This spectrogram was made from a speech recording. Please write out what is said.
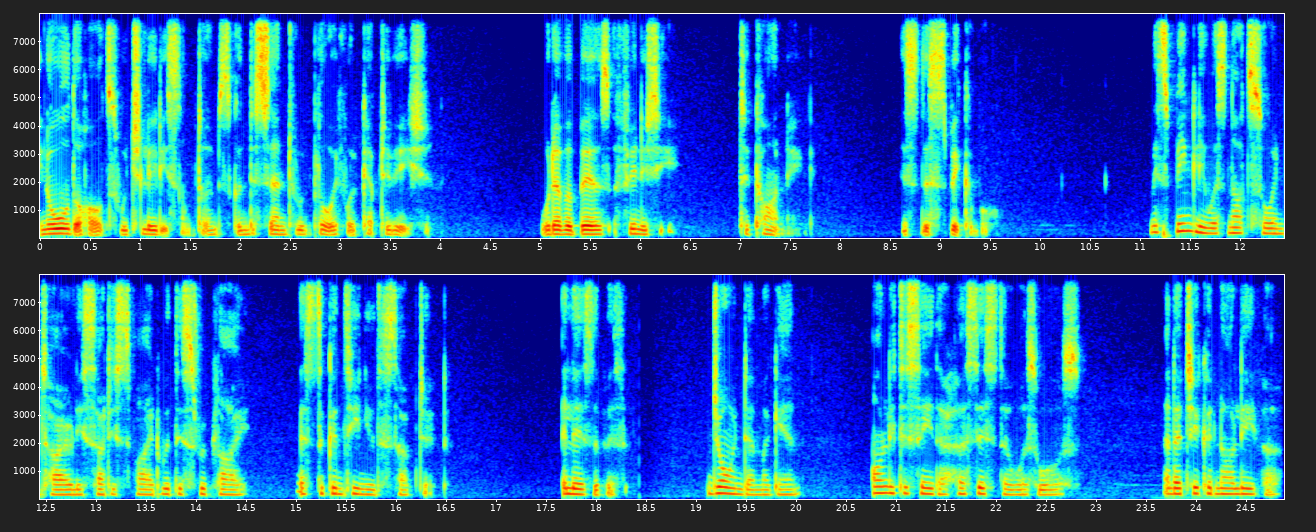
in all the arts which ladies sometimes condescend to employ for captivation, whatever bears affinity to cunning, is despicable. Miss Bingley was not so entirely satisfied with this reply as to continue the subject. Elizabeth joined them again, only to say that her sister was worse, and that she could not leave her.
